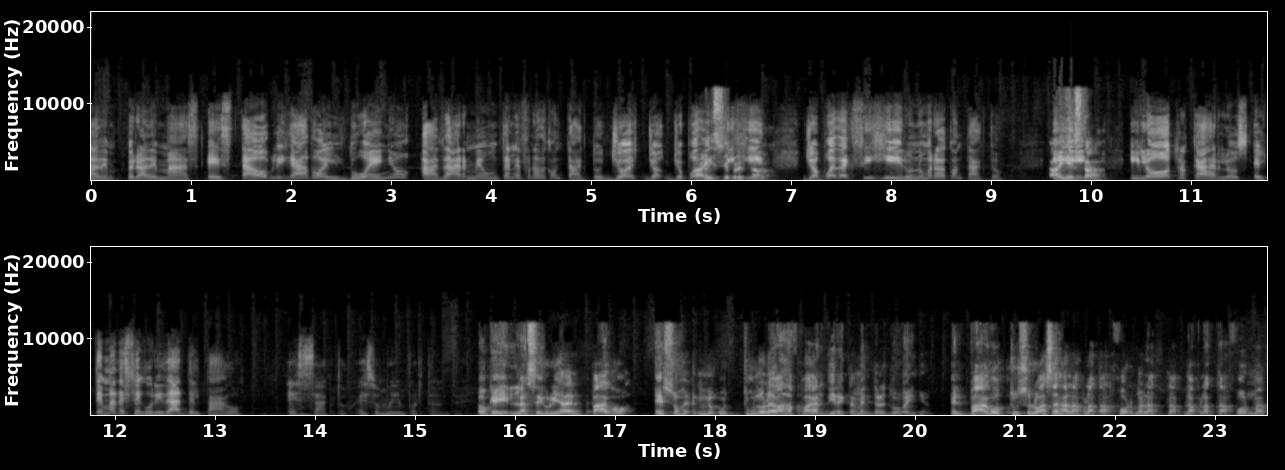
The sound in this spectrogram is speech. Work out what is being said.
adem- pero además, ¿está obligado el dueño a darme un teléfono de contacto? Yo, yo, yo puedo Ahí exigir, está. yo puedo exigir un número de contacto. Ahí Y- está. Y lo otro, Carlos, el tema de seguridad del pago. Exacto, eso es muy importante. Ok, la seguridad del pago, eso es- no- tú no le vas a pagar directamente al dueño. El pago tú se lo haces a la plataforma, la, la plataforma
